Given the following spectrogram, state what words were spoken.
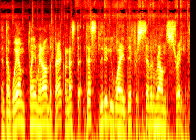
And the way I'm playing right now in the background, that's the, that's literally what I did for 7 rounds straight.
